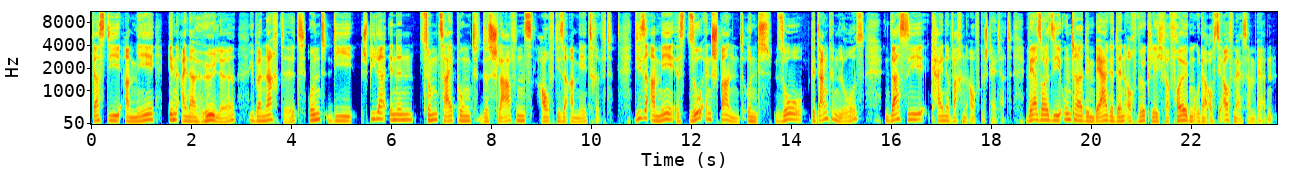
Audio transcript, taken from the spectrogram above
dass die Armee in einer Höhle übernachtet und die Spielerinnen zum Zeitpunkt des Schlafens auf diese Armee trifft. Diese Armee ist so entspannt und so gedankenlos, dass sie keine Wachen aufgestellt hat. Wer soll sie unter dem Berge denn auch wirklich verfolgen oder auf sie aufmerksam werden?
